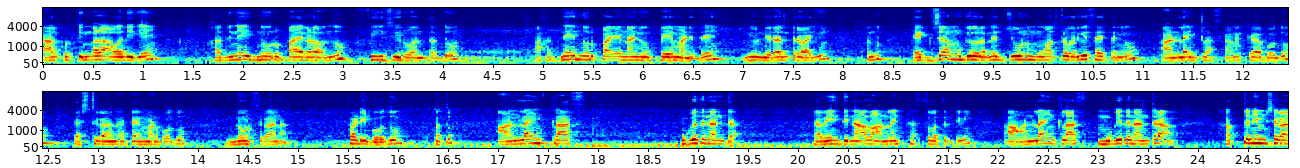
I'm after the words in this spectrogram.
ನಾಲ್ಕು ತಿಂಗಳ ಅವಧಿಗೆ ಹದಿನೈದು ನೂರು ರೂಪಾಯಿಗಳ ಒಂದು ಫೀಸ್ ಇರುವಂಥದ್ದು ಆ ಹದಿನೈದು ನೂರು ರೂಪಾಯಿಯನ್ನು ನೀವು ಪೇ ಮಾಡಿದರೆ ನೀವು ನಿರಂತರವಾಗಿ ಒಂದು ಎಕ್ಸಾಮ್ ಮುಗಿಯೋರು ಅಂದರೆ ಜೂನ್ ಮೂವತ್ತರವರೆಗೂ ಸಹಿತ ನೀವು ಆನ್ಲೈನ್ ಕ್ಲಾಸ್ಗಳನ್ನ ಕೇಳ್ಬೋದು ಟೆಸ್ಟ್ಗಳನ್ನ ಅಟೆಂಡ್ ಮಾಡ್ಬೋದು ನೋಟ್ಸ್ಗಳನ್ನ ಪಡಿಬೋದು ಮತ್ತು ಆನ್ಲೈನ್ ಕ್ಲಾಸ್ ಮುಗಿದ ನಂತರ ನಾವೇನು ದಿನಾಲೂ ಆನ್ಲೈನ್ ಕ್ಲಾಸ್ ತೊಗೋತಿರ್ತೀವಿ. ಆ ಆನ್ಲೈನ್ ಕ್ಲಾಸ್ ಮುಗಿದ ನಂತರ ಹತ್ತು ನಿಮಿಷಗಳ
